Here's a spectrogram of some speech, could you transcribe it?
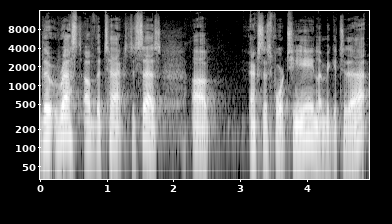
the rest of the text. It says, uh, Exodus 14, let me get to that.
